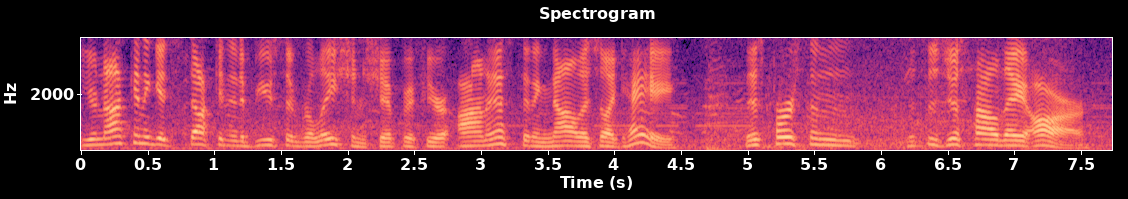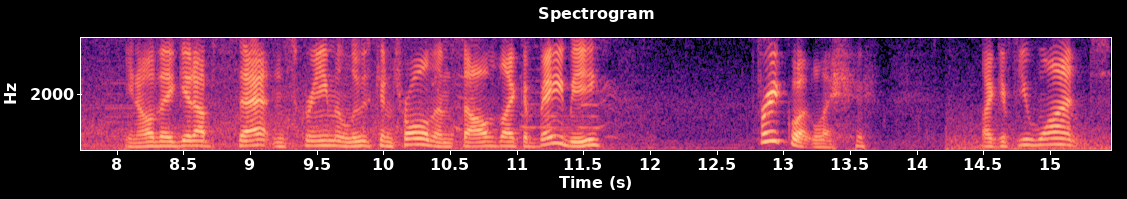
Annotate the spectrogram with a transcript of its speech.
you're not going to get stuck in an abusive relationship if you're honest and acknowledge like, hey, this person, this is just how they are. You know, they get upset and scream and lose control of themselves like a baby frequently. like if you want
